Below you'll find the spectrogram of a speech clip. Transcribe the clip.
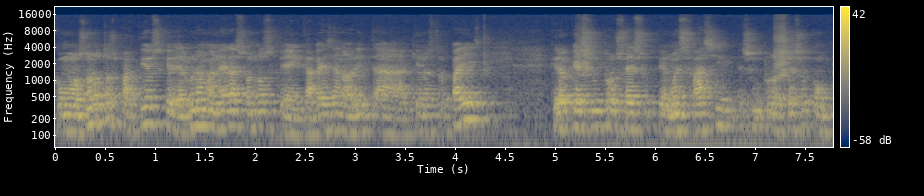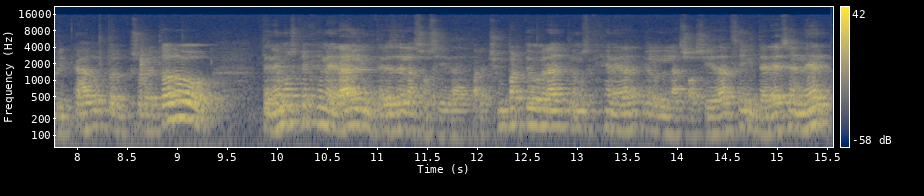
como son otros partidos que de alguna manera son los que encabezan ahorita aquí en nuestro país. Creo que es un proceso que no es fácil, es un proceso complicado, pero sobre todo tenemos que generar el interés de la sociedad. Para que sea un partido grande tenemos que generar que la sociedad se interese en él.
